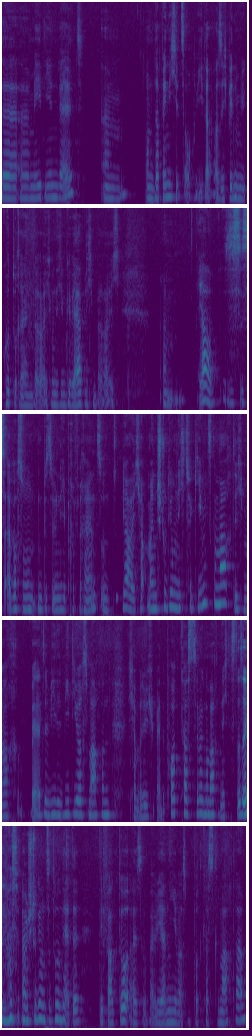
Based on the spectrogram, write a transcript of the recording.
der äh, Medienwelt. Ähm, und da bin ich jetzt auch wieder. Also ich bin im kulturellen Bereich und nicht im gewerblichen Bereich. Ähm, ja, es ist einfach so eine persönliche Präferenz. Und ja, ich habe mein Studium nicht vergebens gemacht. Ich mach, werde wieder Videos machen. Ich habe natürlich meine Podcasts immer gemacht. Nicht, dass das irgendwas mit meinem Studium zu tun hätte, de facto. Also, weil wir ja nie was mit Podcasts gemacht haben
